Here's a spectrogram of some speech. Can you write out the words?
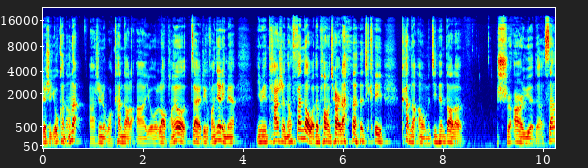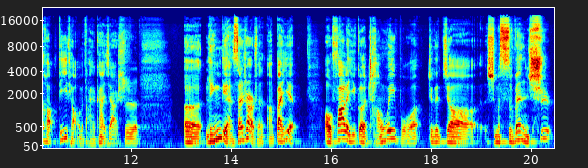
这是有可能的啊，甚至我看到了啊，有老朋友在这个房间里面，因为他是能翻到我的朋友圈的，就可以看到啊。我们今天到了十二月的三号，第一条，我们打开看一下，是呃零点三十二分啊，半夜哦发了一个长微博，这个叫什么 Sven 诗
